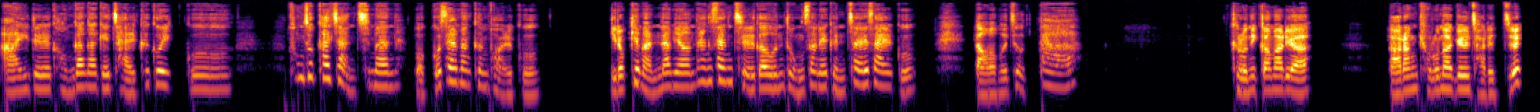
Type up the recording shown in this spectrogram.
아이들 건강하게 잘 크고 있고, 풍족하지 않지만 먹고 살 만큼 벌고, 이렇게 만나면 항상 즐거운 동선의 근처에 살고, 너무 좋다. 그러니까 말이야. 나랑 결혼하길 잘했지?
